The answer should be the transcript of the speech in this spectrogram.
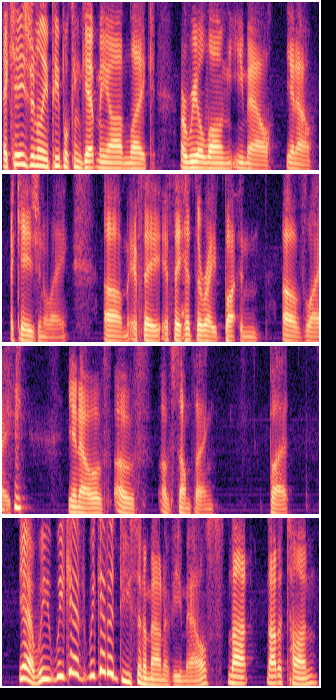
Occasionally people can get me on like a real long email you know occasionally um, if they if they hit the right button of like you know of of of something but yeah, we we get we get a decent amount of emails, not not a ton,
